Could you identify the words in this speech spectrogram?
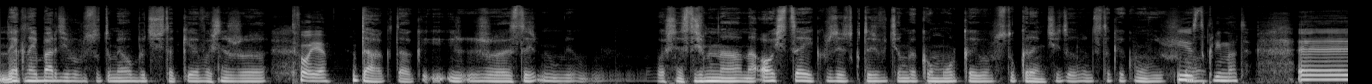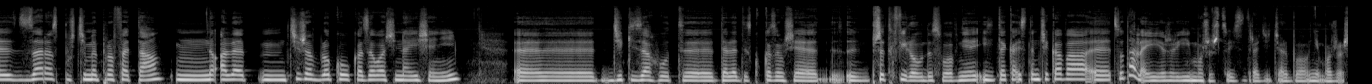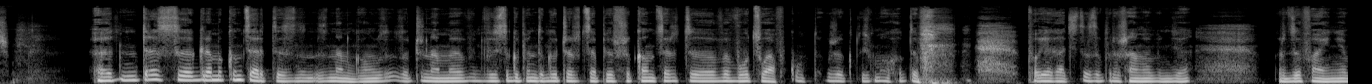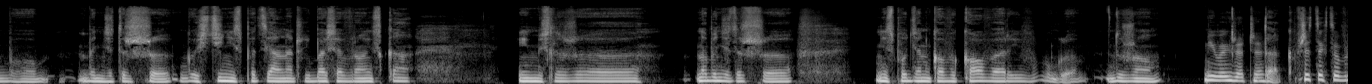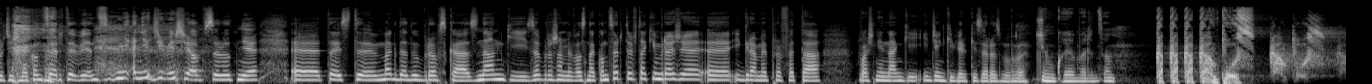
jak najbardziej po prostu to miało być takie właśnie, że... Twoje. Tak, tak. I, i że jesteś, właśnie jesteśmy na, na ośce i ktoś, wyciąga komórkę i po prostu kręci to, więc tak jak mówisz. Jest no. klimat. E, zaraz puścimy Profeta, mm, no ale mm, Cisza w bloku ukazała się na jesieni. E, Dziki Zachód, e, teledysk ukazał się e, przed chwilą dosłownie i taka jestem ciekawa, co dalej, jeżeli możesz coś zdradzić albo nie możesz. Teraz gramy koncerty z, z Nangą. Zaczynamy 25 czerwca pierwszy koncert we Włocławku. Także ktoś ma ochotę pojechać, to zapraszamy. Będzie bardzo fajnie, bo będzie też gościni specjalna, czyli Basia Wrońska. I myślę, że no będzie też e, niespodziankowy cover i w ogóle dużo miłych rzeczy. Tak. Wszyscy chcą wrócić na koncerty, więc nie, nie dziwię się absolutnie. E, to jest Magda Dubrowska z Nangi. Zapraszamy was na koncerty w takim razie e, i gramy Profeta właśnie Nangi i dzięki wielkie za rozmowę. Dziękuję bardzo. Campus. Campus.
